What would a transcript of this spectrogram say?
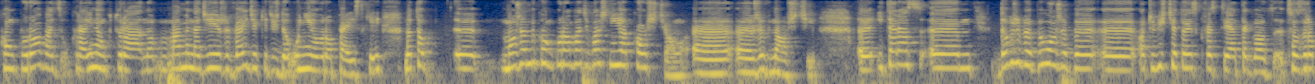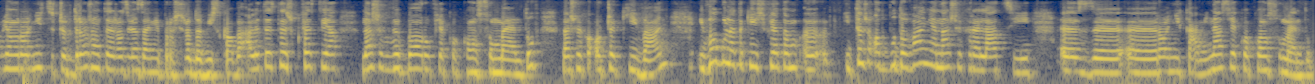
konkurować z Ukrainą, która no, mamy nadzieję, że wejdzie kiedyś do Unii Europejskiej, no to możemy konkurować właśnie jakością żywności. I teraz dobrze by było, żeby oczywiście to jest kwestia tego, co zrobią rolnicy, czy wdrożą te rozwiązania prośrodowiskowe, ale to jest też kwestia naszych wyborów jako konsumentów, naszych oczekiwań i w ogóle takiej świadom e, i też odbudowania naszych relacji e, z e, rolnikami, nas jako konsumentów.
